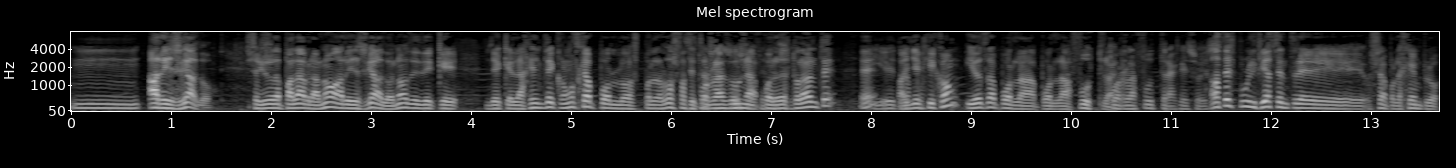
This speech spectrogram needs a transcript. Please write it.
mm, arriesgado, sería la palabra, ¿no? Arriesgado, ¿no? De, de que de que la gente conozca por los por las dos facetas, Por las dos una facetas, por el restaurante, ¿eh? Allí en Gijón, y otra por la por la food truck. Por la food truck, eso es. ¿Haces publicidad entre, o sea, por ejemplo,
